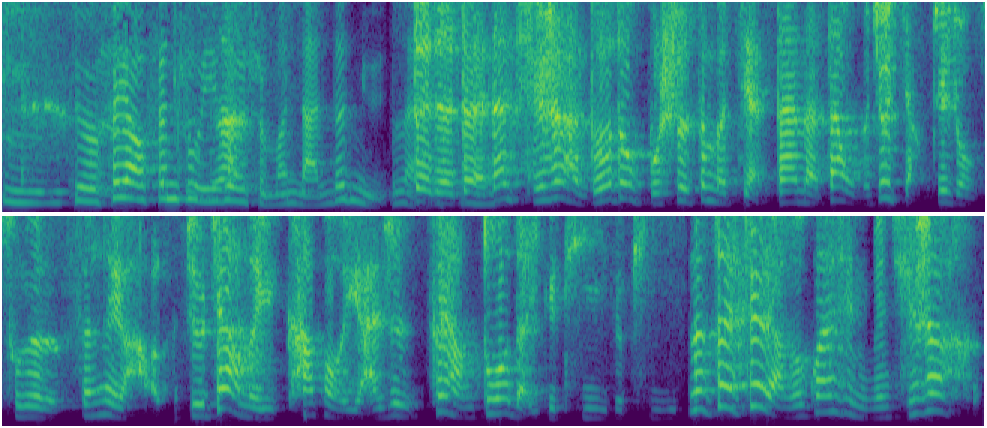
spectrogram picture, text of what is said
嗯，就非要分出一个什么男的女的来。对对对，但其实很多都不是这么简单的，但我们就讲这种粗略的分类好了。就这样的 couple 也还是非常多的，一个 T 一个 P。那在这两个关系里面，其实很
